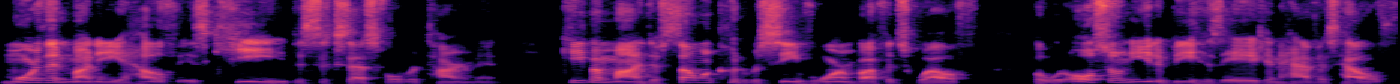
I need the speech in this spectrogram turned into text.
More than money, health is key to successful retirement. Keep in mind, if someone could receive Warren Buffett's wealth but would also need to be his age and have his health,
